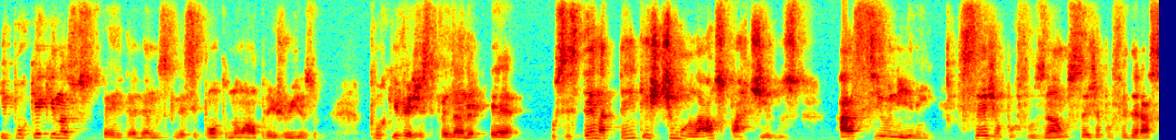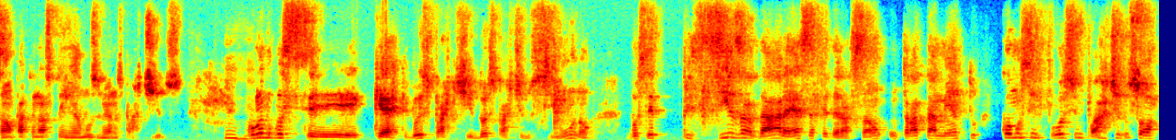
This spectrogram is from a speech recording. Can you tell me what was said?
E por que, que nós é, entendemos que nesse ponto não há um prejuízo? Porque, veja, Fernanda, é, o sistema tem que estimular os partidos a se unirem, sejam por fusão, seja por federação, para que nós tenhamos menos partidos. Uhum. Quando você quer que dois partidos, dois partidos se unam, você precisa dar a essa federação um tratamento como se fosse um partido só,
